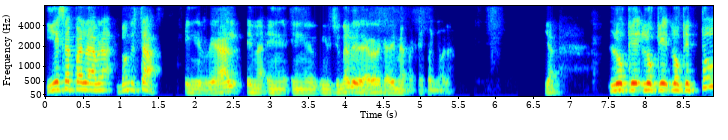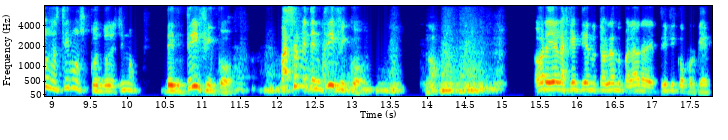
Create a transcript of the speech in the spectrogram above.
Y esa palabra, ¿dónde está? En el Real, en, la- en- en el diccionario de la Real Academia Española. ¿Ya? Lo que, lo, que, lo que todos hacemos cuando decimos dentrífico, pásame dentrífico, ¿no? Ahora ya la gente ya no está hablando palabra dentrífico porque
